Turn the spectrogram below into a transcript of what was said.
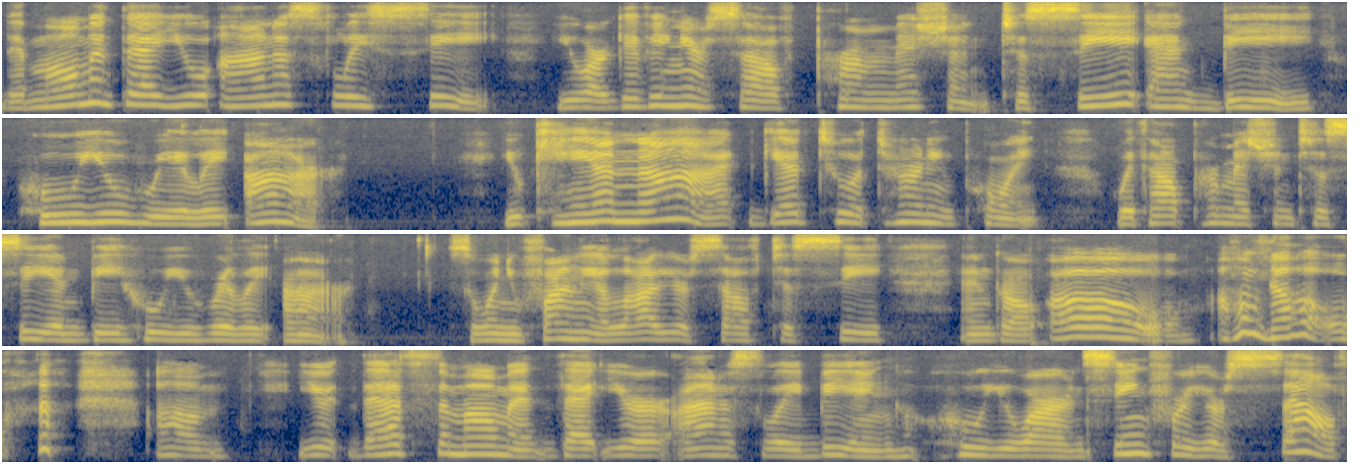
the moment that you honestly see, you are giving yourself permission to see and be who you really are. You cannot get to a turning point without permission to see and be who you really are. So when you finally allow yourself to see and go, oh, oh no, um, you that's the moment that you're honestly being who you are and seeing for yourself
